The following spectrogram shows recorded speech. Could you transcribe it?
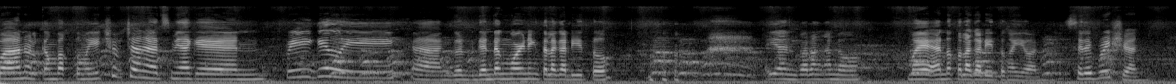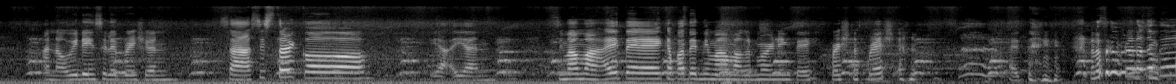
everyone! Welcome back to my YouTube channel. It's me again, Free Gilly. Ah, gand- gandang morning talaga dito. Ayan, parang ano, may ano talaga dito ngayon. Celebration. Ano, wedding celebration sa sister ko. Yeah, ayan. Si Mama. Ay, te, kapatid ni Mama. Good morning, te. Fresh na fresh. Ay, te. Nasa kami na ka, te.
